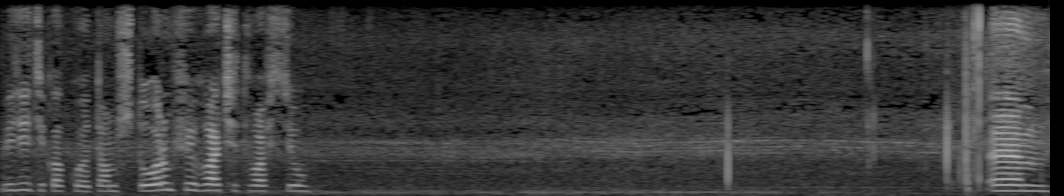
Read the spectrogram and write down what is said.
Видите, какой там шторм фигачит вовсю. Эм,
